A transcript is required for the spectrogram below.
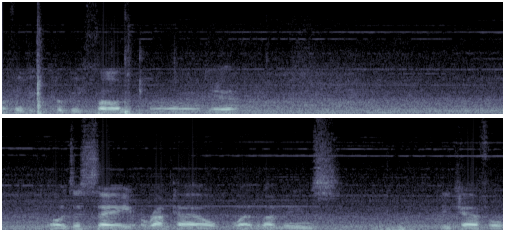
I think it could be fun. Oh dear. Oh, it does say rappel, whatever that means. Be careful.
